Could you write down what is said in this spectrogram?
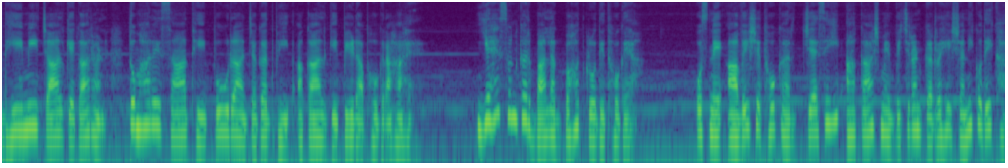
धीमी चाल के कारण तुम्हारे साथ ही पूरा जगत भी अकाल की पीड़ा भोग रहा है। यह सुनकर बालक बहुत क्रोधित हो गया। उसने आवेशित होकर जैसे ही आकाश में विचरण कर रहे शनि को देखा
